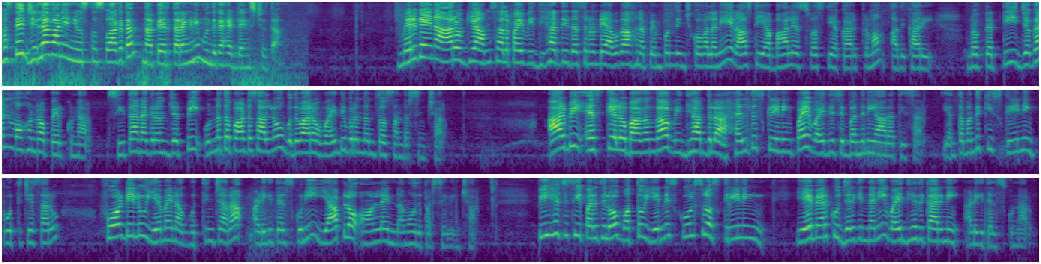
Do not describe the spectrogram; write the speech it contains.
నమస్తే జిల్లావాణి న్యూస్కు స్వాగతం. నా పేరు తరంగిణి ముందుగా హెడ్లైన్స్ చూద్దాం. మెరుగైన ఆరోగ్య అంశాలపై విద్యార్థి దశ నుండి అవగాహన పెంపొందించుకోవాలని రాష్ట్రీయ బాల్య స్వాస్థ్య కార్యక్రమం అధికారి డాక్టర్ టి. జగన్మోహన్ రావు పేర్కొన్నారు. సీతానగరం జడ్పీ ఉన్నత పాఠశాలను బుధవారం వైద్య బృందంతో సందర్శించారు. ఆర్బీఎస్కేలో భాగంగా విద్యార్థుల హెల్త్ స్క్రీనింగ్పై వైద్య సిబ్బందిని ఆరా తీశారు. ఎంతమందికి స్క్రీనింగ్ పూర్తి చేశారు? ఫోర్ డీలు ఏమైనా గుర్తించారా? అడిగి తెలుసుకుని యాప్లో ఆన్లైన్ నమోదు పరిశీలించారు. పిహెచ్సి పరిధిలో మొత్తం ఎన్ని స్కూల్స్లో స్క్రీనింగ్ ఏ మేరకు జరిగిందని వైద్యాధికారిని అడిగి తెలుసుకున్నారు.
